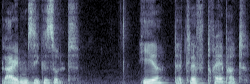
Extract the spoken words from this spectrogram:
bleiben Sie gesund. Ihr Detlef Träbert.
